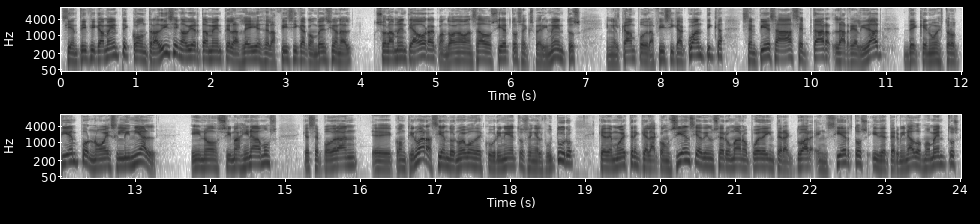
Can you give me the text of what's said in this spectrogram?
científicamente contradicen abiertamente las leyes de la física convencional Solamente ahora, cuando han avanzado ciertos experimentos en el campo de la física cuántica, se empieza a aceptar la realidad de que nuestro tiempo no es lineal y nos imaginamos que se podrán eh, continuar haciendo nuevos descubrimientos en el futuro que demuestren que la conciencia de un ser humano puede interactuar en ciertos y determinados momentos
